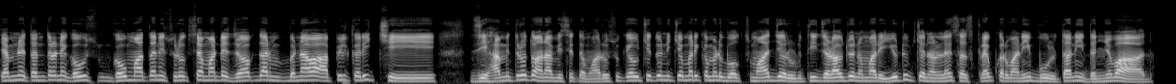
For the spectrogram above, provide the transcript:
તેમને તંત્રને ગૌ ગૌમાતાની સુરક્ષા માટે જવાબદાર બનાવવા અપીલ કરી છે. જી હા મિત્રો, તો આના વિશે તમારું શું કહેવું છે? તો નીચે અમારી કમેન્ટ બોક્સમાં જરૂરથી જણાવજો અને અમારી યુટ્યુબ ચેનલને સબસ્ક્રાઈબ કરવાની ભૂલતા નહીં. ધન્યવાદ.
